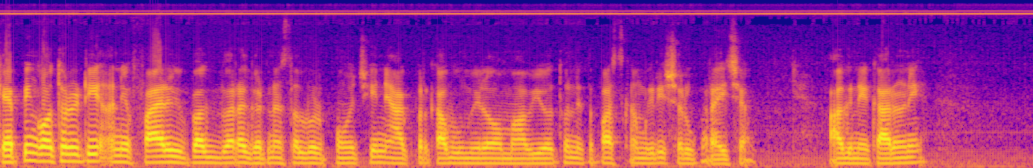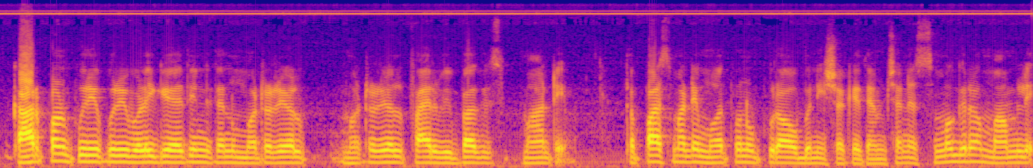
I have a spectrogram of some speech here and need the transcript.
કેપિંગ ઓથોરિટી અને ફાયર વિભાગ દ્વારા ઘટના સ્થળ પર પહોંચીને આગ પર કાબુ મેળવવામાં આવ્યો હતો અને તપાસ કામગીરી શરૂ કરાઈ છે. આગને કારણે કાર પણ પૂરેપૂરી બળી ગઈ હતી અને તેનું મટીરિયલ મટીરિયલ ફાયર વિભાગ માટે તપાસ માટે મહત્વનો પુરાવો બની શકે તેમ છે અને સમગ્ર મામલે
